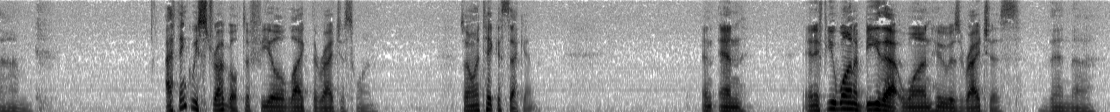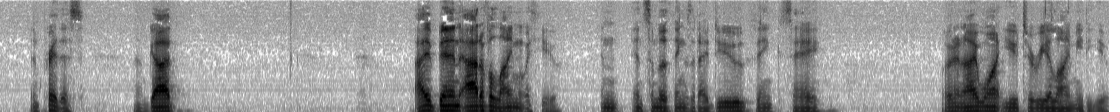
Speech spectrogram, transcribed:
um, I think we struggle to feel like the righteous one. So I want to take a second. And, and, and if you want to be that one who is righteous, then, uh, then pray this um, God, I've been out of alignment with you in, in some of the things that I do, think, say. Lord, and I want you to realign me to you.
